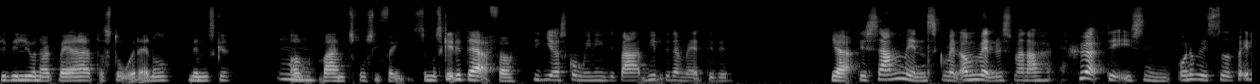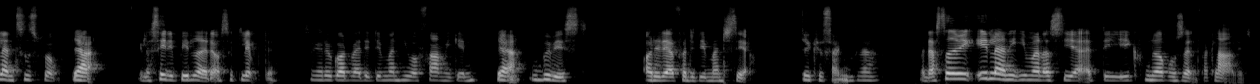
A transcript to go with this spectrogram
Det ville jo nok være, at der stod et andet menneske Mm. og var en trussel for en. Så måske det er derfor. Det giver også god mening. Det er bare vildt det der med, at det er det, Ja, det er samme menneske, men omvendt, hvis man har hørt det i sin underbevidsthed på et eller andet tidspunkt, ja, eller set et billede af det, og så glemt det, så kan det jo godt være, at det er det, man hiver frem igen, ja, ubevidst. Og det er derfor, det er det, man ser. det kan sagtens være. Men der er stadigvæk et eller andet i mig, der siger, at det ikke er 100% forklarligt.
